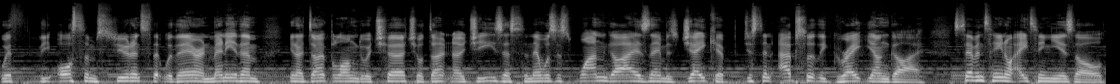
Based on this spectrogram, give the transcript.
with the awesome students that were there, and many of them, you know, don't belong to a church or don't know Jesus. And there was this one guy, his name is Jacob, just an absolutely great young guy, 17 or 18 years old.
